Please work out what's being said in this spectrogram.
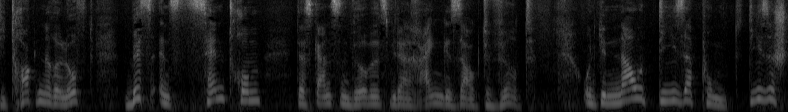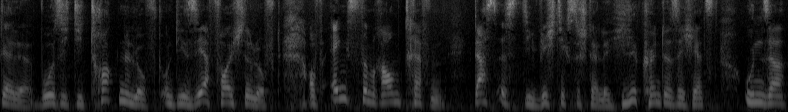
die trockenere Luft bis ins Zentrum des ganzen Wirbels wieder reingesaugt wird. Und genau dieser Punkt, diese Stelle, wo sich die trockene Luft und die sehr feuchte Luft auf engstem Raum treffen, das ist die wichtigste Stelle. Hier könnte sich jetzt unser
